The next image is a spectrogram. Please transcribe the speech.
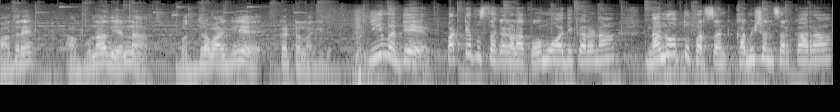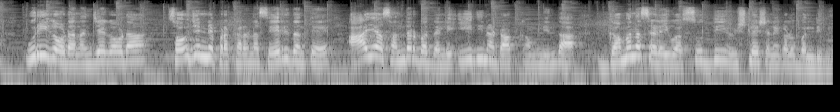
ಆದರೆ ಆ ಬುನಾದಿಯನ್ನು ಭದ್ರವಾಗಿಯೇ ಕಟ್ಟಲಾಗಿದೆ. ಈ ಮಧ್ಯೆ ಪಠ್ಯಪುಸ್ತಕಗಳ ಕೋಮುವಾದೀಕರಣ ನಲವತ್ತು ಪರ್ಸೆಂಟ್ ಕಮಿಷನ್ ಸರ್ಕಾರ ಉರಿಗೌಡ ನಂಜೇಗೌಡ ಸೌಜನ್ಯ ಪ್ರಕರಣ ಸೇರಿದಂತೆ ಆಯಾ ಸಂದರ್ಭದಲ್ಲಿ ಈ ದಿನ ಡಾಟ್ ಕಾಮ್ನಿಂದ ಗಮನ ಸೆಳೆಯುವ ಸುದ್ದಿ ವಿಶ್ಲೇಷಣೆಗಳು ಬಂದಿವೆ.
